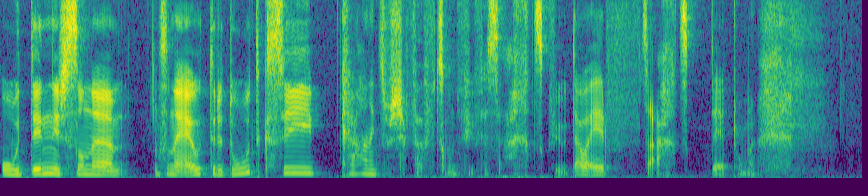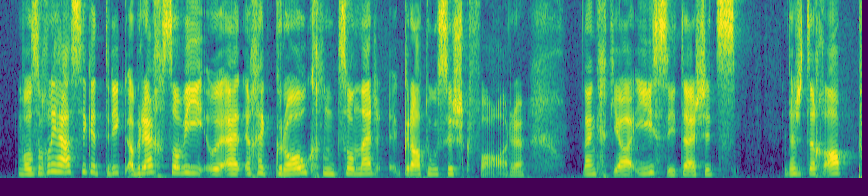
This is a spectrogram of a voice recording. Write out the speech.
und dann war so ein so ein älterer Dude, gewesen, keine Ahnung, zwischen 50 und 65 gefühlt, auch eher 60 dort rum. Wo so ein bisschen hässiger Trick, aber echt so wie, er, er hat geraucht und so dann geradeaus ist gefahren. Dachte, ja, easy, der ist jetzt, der ist doch ab,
